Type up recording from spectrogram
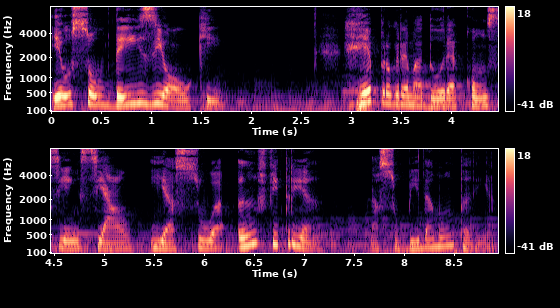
Eu sou Daisy Olk, reprogramadora consciencial e a sua anfitriã na subida à montanha.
